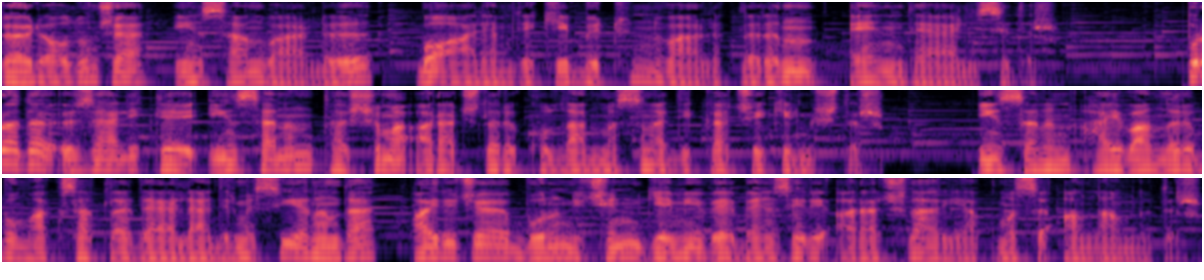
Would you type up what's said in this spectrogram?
Böyle olunca insan varlığı bu alemdeki bütün varlıkların en değerlisidir. Burada özellikle insanın taşıma araçları kullanmasına dikkat çekilmiştir. İnsanın hayvanları bu maksatla değerlendirmesi yanında ayrıca bunun için gemi ve benzeri araçlar yapması anlamlıdır.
